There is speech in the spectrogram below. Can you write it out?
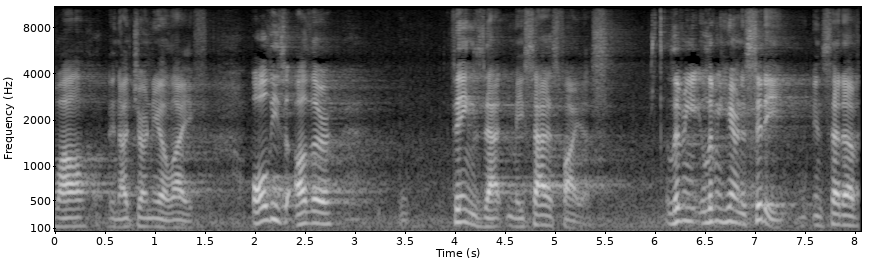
while in our journey of life, all these other things that may satisfy us. Living, living here in the city, instead of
